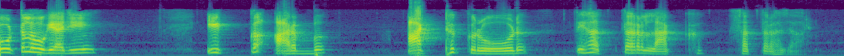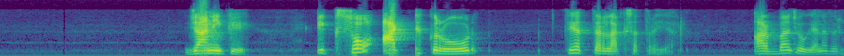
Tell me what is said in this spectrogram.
ਟੋਟਲ ਹੋ ਗਿਆ ਜੀ 1 ਅਰਬ 8 ਕਰੋੜ 73 ਲੱਖ 70 ਹਜ਼ਾਰ। ਯਾਨੀ ਕਿ 108 ਕਰੋੜ 73 ਲੱਖ 70 ਹਜ਼ਾਰ। ਅਰਬਾਂ ਚ ਹੋ ਗਿਆ ਨਾ ਫਿਰ।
